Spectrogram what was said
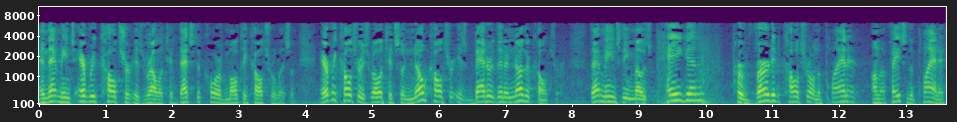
And that means every culture is relative. That's the core of multiculturalism. Every culture is relative, so no culture is better than another culture. That means the most pagan, perverted culture on the planet on the face of the planet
